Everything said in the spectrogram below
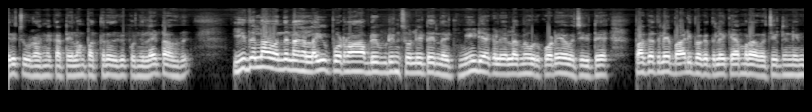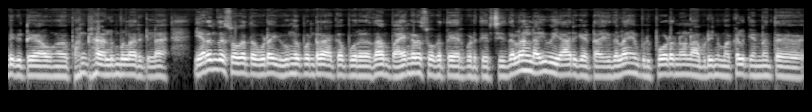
எரிச்சு விட்றாங்க. கட்டையெல்லாம் பத்துறதுக்கு கொஞ்சம் லேட்டாக ஆகுது. இதெல்லாம் வந்து நாங்கள் லைவ் போடுறோம் அப்படி இப்படின்னு சொல்லிட்டு இந்த மீடியாக்கள் எல்லாமே ஒரு கொடையை வச்சுக்கிட்டு பக்கத்துலேயே பாடி பக்கத்துலேயே கேமரா வச்சுக்கிட்டு நின்றுக்கிட்டு அவங்க பண்ணுற அலும்புலாம் இருக்குல்ல இறந்த சுகத்தை கூட இவங்க பண்ணுற அக்கப்புறது தான் பயங்கர சுகத்தை ஏற்படுத்திடுச்சு இதெல்லாம் லைவ் யார் கேட்டால் இதெல்லாம் இப்படி போடணும்னு அப்படின்னு மக்களுக்கு என்னத்தை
